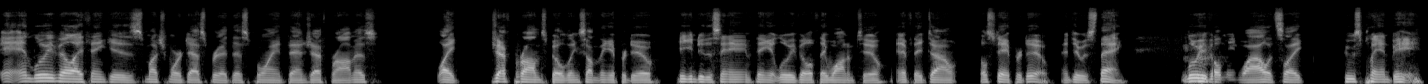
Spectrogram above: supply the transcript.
and Louisville, I think, is much more desperate at this point than Jeff Brohm is. Like Jeff Brohm's building something at Purdue. He can do the same thing at Louisville if they want him to, and if they don't, he'll stay at Purdue and do his thing. Mm-hmm. Louisville, meanwhile, it's like who's Plan B,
